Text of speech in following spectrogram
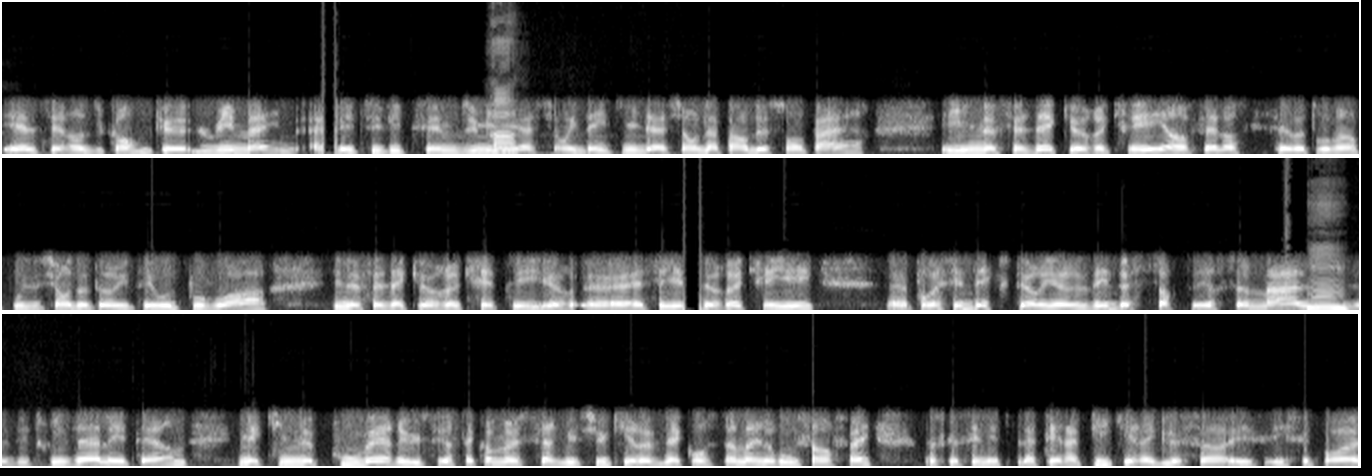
et elle s'est rendue compte que lui-même avait été victime d'humiliation ah. et d'intimidation de la part de son père. Et il ne faisait que recréer, en fait, lorsqu'il s'est retrouvé en position d'autorité ou de pouvoir, il ne faisait que recréer, euh, essayer de recréer euh, pour essayer d'extérioriser, de sortir ce mal hmm. qui le détruisait à l'interne, mais qui ne pouvait réussir. C'est comme un servicieux qui revenait constamment, une roue sans fin, parce que c'est la thérapie qui règle ça. Et, et c'est pas,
